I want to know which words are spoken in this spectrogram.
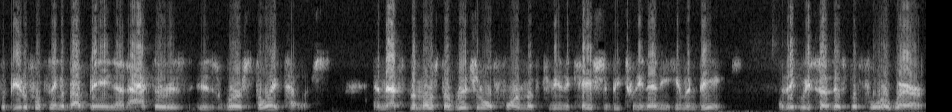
the beautiful thing about being an actor is is we're storytellers, and that's the most original form of communication between any human beings. I think we said this before where,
